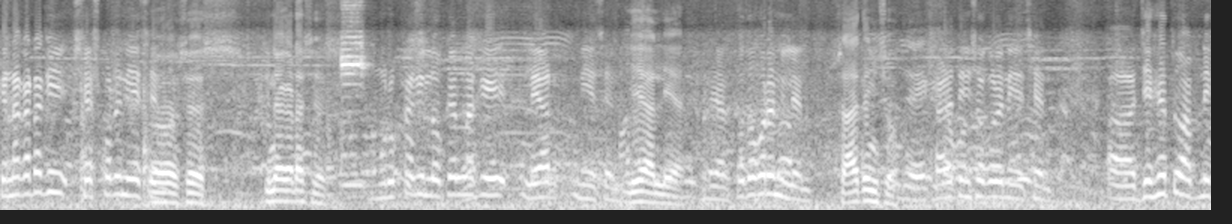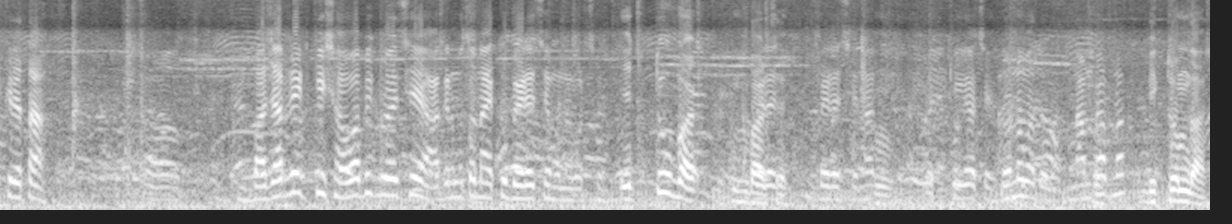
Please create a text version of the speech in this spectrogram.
কেনাকাটা কি শেষ করে নিয়েছেন? শেষ। কেনাকাটা শেষ। মুরুগটা কি লোকাল নাকি লেয়ার নিয়েছেন? লিয়া লিয়া লেয়ার কত করে নিলেন? সাড়ে তিনশো। সাড়ে তিনশো করে নিয়েছেন। যেহেতু আপনি ক্রেতা বাজার রেট কি স্বাভাবিক রয়েছে? আগের মতো না একটু বেড়েছে মনে করছেন? একটু বাড়ছে। বেড়েছে না? ঠিক আছে ধন্যবাদ নামটা আপনার? বিক্রম দাস।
